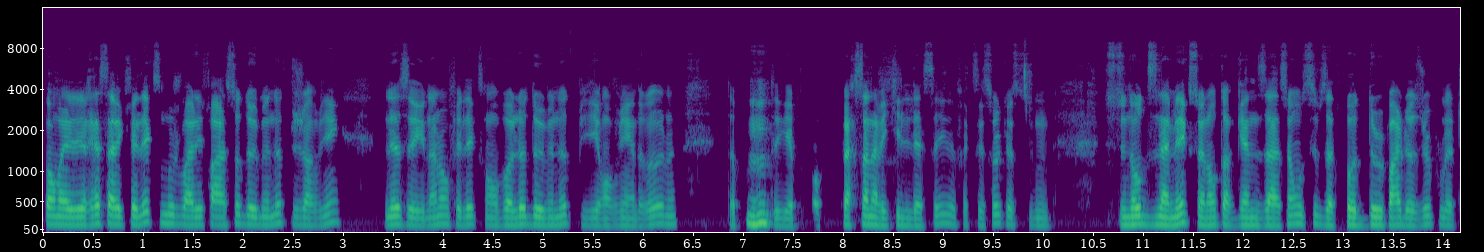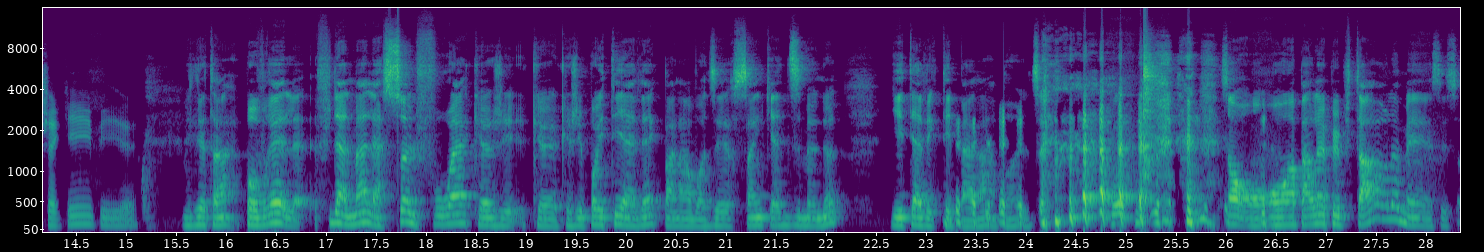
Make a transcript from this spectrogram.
bon, ben, reste avec Félix, moi, je vais aller faire ça deux minutes, puis je reviens. Là, c'est, non, non, Félix, on va là deux minutes, puis on reviendra, là. Il n'y a pas personne avec qui le laisser. Fait que c'est sûr que c'est une, c'est une autre dynamique, c'est une autre organisation aussi. Vous n'êtes pas deux paires de yeux pour le checker. Puis, euh... Pour vrai, finalement, la seule fois que j'ai que, que j'ai pas été avec pendant, on va dire, 5 à 10 minutes, il était avec tes parents, Paul. on, on, va en parler un peu plus tard, là, mais c'est ça.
